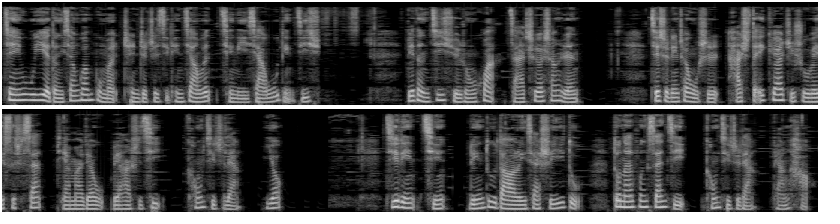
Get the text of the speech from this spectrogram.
建议物业等相关部门趁着这几天降温，清理一下屋顶积雪，别等积雪融化砸车伤人。截止凌晨五时，哈市的 AQI 指数为四十三，PM 二点五为二十七，空气质量优。吉林晴。零度到零下十一度，东南风三级，空气质量良好。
